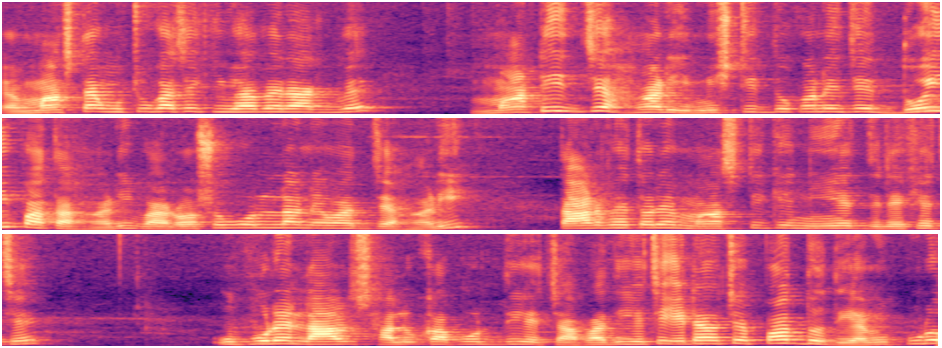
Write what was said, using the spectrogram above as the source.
মাছটা উঁচু গাছে কীভাবে রাখবে? মাটির যে হাঁড়ি, মিষ্টির দোকানে যে দই পাতা হাঁড়ি বা রসগোল্লা নেওয়ার যে হাঁড়ি, তার ভেতরে মাছটিকে নিয়ে রেখেছে। উপরে লাল শালু কাপড় দিয়ে চাপা দিয়েছে, এটা হচ্ছে পদ্ধতি, আমি পুরো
